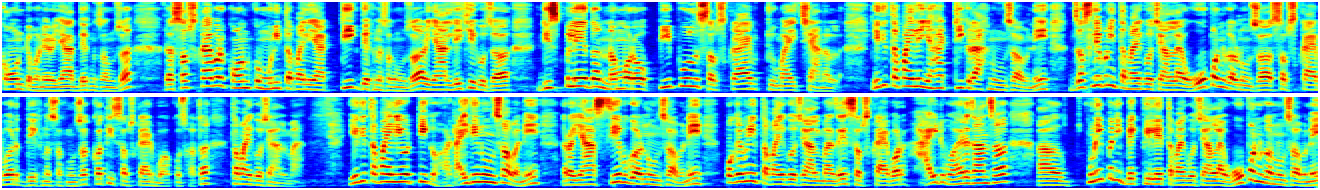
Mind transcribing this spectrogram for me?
काउन्ट भनेर। यहाँ देख्न सक्नुहुन्छ। र सब्सक्राइबर काउन्टको मुनि तपाईँले यहाँ टिक देख्न सक्नुहुन्छ र यहाँ लेखिएको छ display the number of people subscribe to my channel यदि तपाईँले यहाँ टिक राख्नुहुन्छ भने जसले पनि तपाईँको च्यानललाई ओपन गर्नुहुन्छ सब्सक्राइबर देख्न सक्नुहुन्छ कति सब्सक्राइब भएको छ त तपाईँको च्यानलमा। यदि तपाईँले यो टिक हटाइदिनुहुन्छ भने र यहाँ सेभ गर्नुहुन्छ भने पक्कै पनि तपाईँको च्यानलमा चाहिँ सब्सक्राइबर हाइट भएर जान्छ। कुनै पनि व्यक्तिले तपाईँको च्यानललाई ओपन गर्नुहुन्छ भने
